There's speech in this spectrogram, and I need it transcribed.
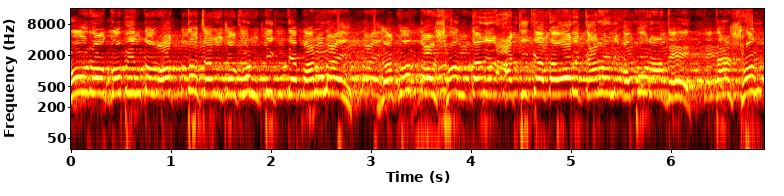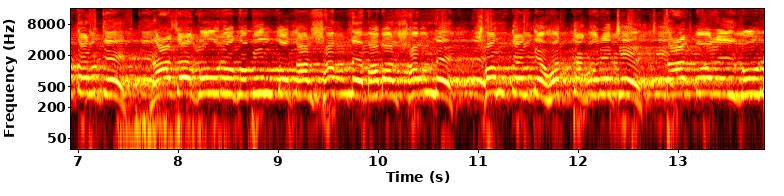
গৌর গোবিন্দর অত্যাচারে যখন টিকতে পারে নাই, যখন তার সন্তানের আকিকা দেওয়ার কারণে অপরাধে তার সন্তানকে রাজা গৌর গোবিন্দ তার সামনে, বাবার সামনে সন্তানকে হত্যা করেছে, তারপর এই গৌর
